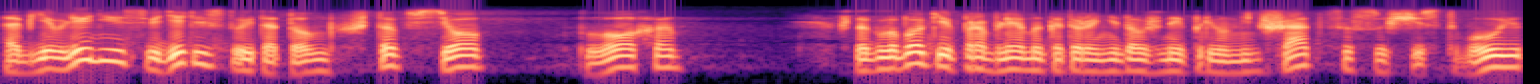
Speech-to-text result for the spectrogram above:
Объявление свидетельствует о том, что все плохо, что глубокие проблемы, которые не должны преуменьшаться, существуют,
